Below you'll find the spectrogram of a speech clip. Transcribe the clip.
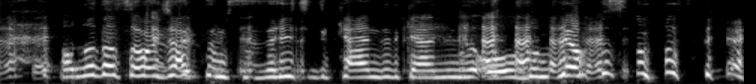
Onu da soracaktım size. Hiç kendi kendinize oldum diyor musunuz diye.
